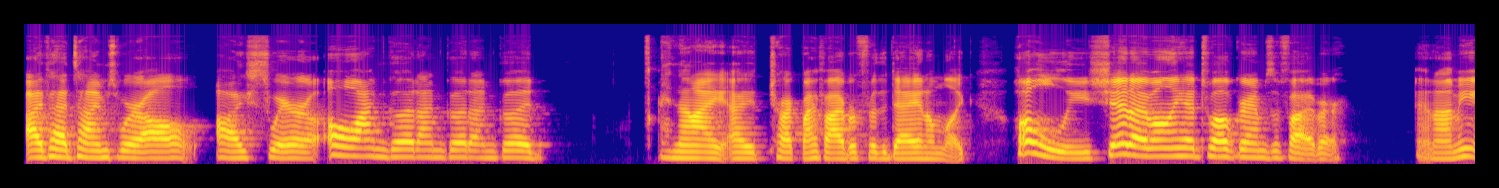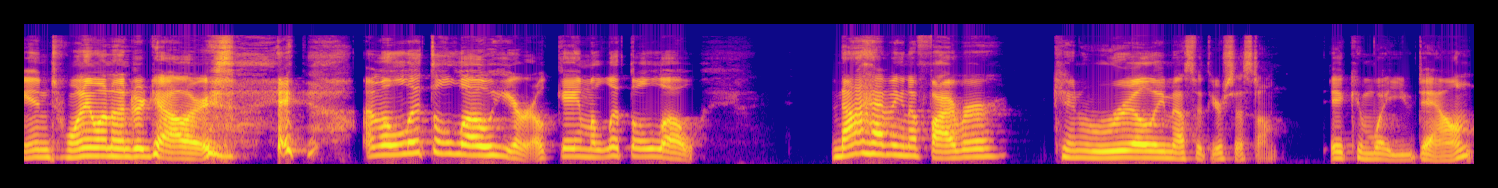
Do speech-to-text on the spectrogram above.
I've had times where I'll, I swear, oh, I'm good, I'm good, I'm good. And then I, I track my fiber for the day and I'm like, holy shit, I've only had 12 grams of fiber and I'm eating 2100 calories. I'm a little low here, okay? I'm a little low. Not having enough fiber can really mess with your system. It can weigh you down.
